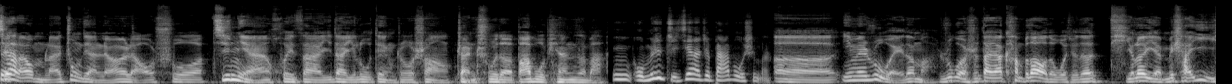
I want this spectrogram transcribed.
接下来我们来重点聊一聊，说今年会在“一带一路”电影周上展出的八部片子吧。嗯，我们是只介绍这八部是吗？呃，因为入围的嘛，如果是大家看不到的，我觉得提了也没啥意义。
